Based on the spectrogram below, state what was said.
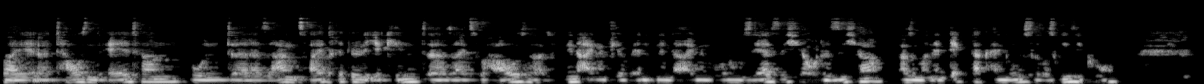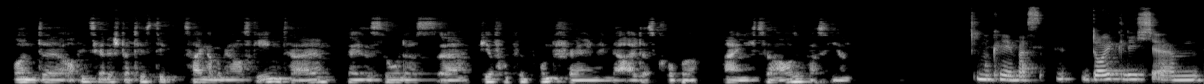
bei äh, 1000 Eltern und äh, da sagen zwei Drittel, ihr Kind äh, sei zu Hause, also in den eigenen vier Wänden, in der eigenen Wohnung sehr sicher oder sicher. Also man entdeckt da kein größeres Risiko. Und äh, offizielle Statistiken zeigen aber genau das Gegenteil. Es ist so, dass äh, vier von fünf Unfällen in der Altersgruppe eigentlich zu Hause passieren. Okay, was deutlich ähm,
